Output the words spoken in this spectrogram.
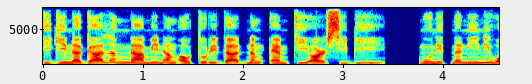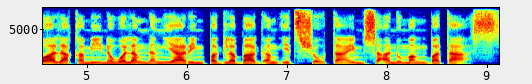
Iginagalang namin ang autoridad ng MTRCB, ngunit naniniwala kami na walang nangyaring paglabag ang It's Showtime sa anumang batas.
